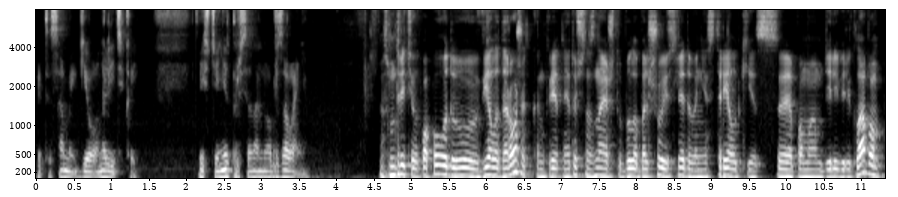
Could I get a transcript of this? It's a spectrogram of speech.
этой самой геоаналитикой, если у тебя нет профессионального образования? Смотрите, вот по поводу велодорожек конкретно, я точно знаю, что было большое исследование стрелки с, по-моему, Delivery Club,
